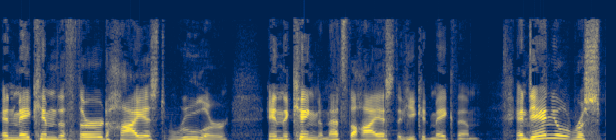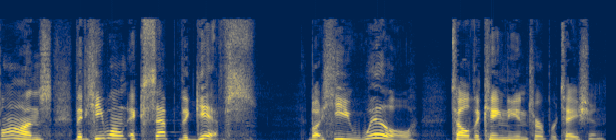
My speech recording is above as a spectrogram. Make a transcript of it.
and make him the third highest ruler in the kingdom. That's the highest that he could make them. And Daniel responds that he won't accept the gifts, but he will tell the king the interpretation.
